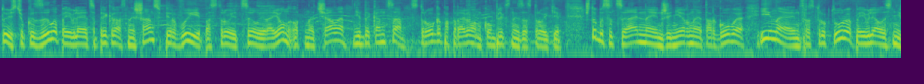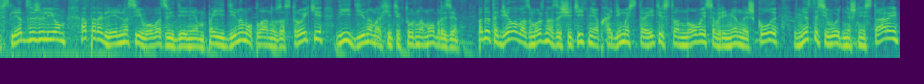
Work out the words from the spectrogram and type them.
То есть у Кызыла появляется прекрасный шанс впервые построить целый район от начала и до конца, строго по правилам комплексной застройки. Чтобы социальная, инженерная, торговая и иная инфраструктура появлялась не вслед за жильем, а параллельно с его возведением по единому плану застройки в едином архитектурном образе. Под это дело возможно защитить необходимость строительства новой современной школы вместо сегодняшней старой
